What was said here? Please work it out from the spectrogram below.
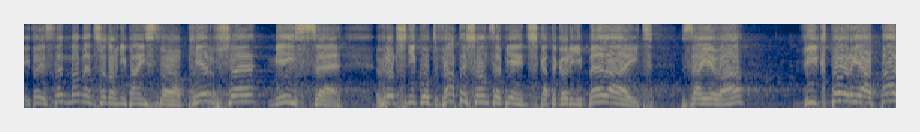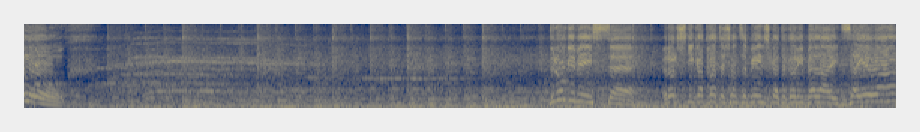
I to jest ten moment, szanowni państwo. Pierwsze miejsce w roczniku 2005 kategorii B-Light zajęła Wiktoria Paluch. Drugie miejsce rocznika 2005 kategorii B-Light zajęła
